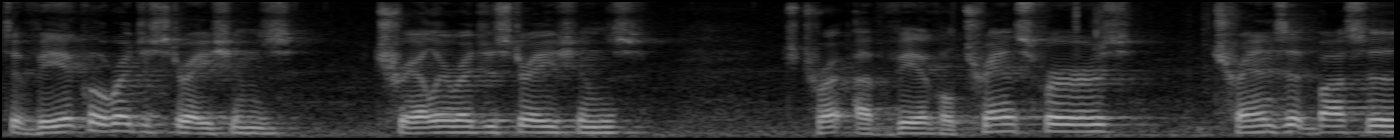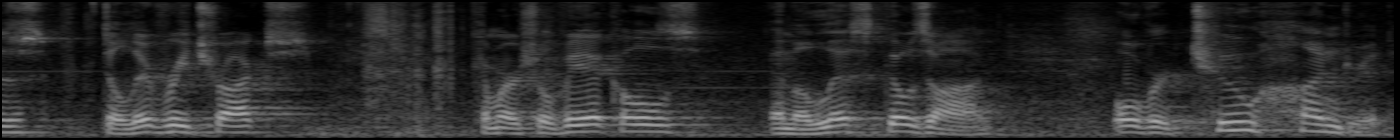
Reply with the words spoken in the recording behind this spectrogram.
to vehicle registrations, trailer registrations, tra- uh, vehicle transfers, transit buses, delivery trucks, commercial vehicles, and the list goes on. Over 200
